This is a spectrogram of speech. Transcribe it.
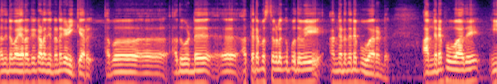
അതിന്റെ വയറൊക്കെ കളഞ്ഞിട്ടാണ് കഴിക്കാറ്. അപ്പോൾ അതുകൊണ്ട് അത്തരം വസ്തുക്കളൊക്കെ പൊതുവേ അങ്ങനെ തന്നെ പോവാറുണ്ട്. അങ്ങനെ പോവാതെ ഈ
